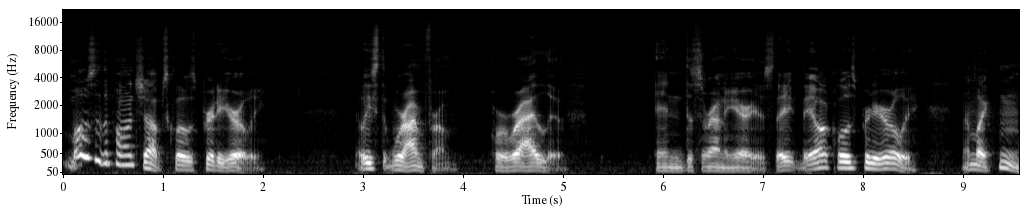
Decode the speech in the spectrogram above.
Most of the pawn shops close pretty early, at least where I'm from or where I live in the surrounding areas. They they all close pretty early. And I'm like, hmm,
